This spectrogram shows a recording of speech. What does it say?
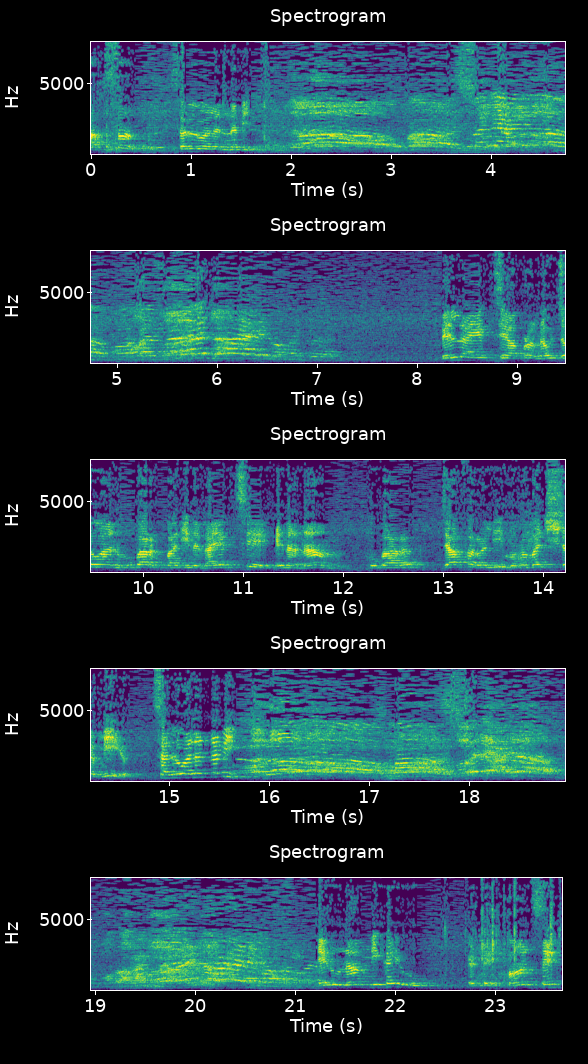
أحسن صلوا على النبي પહેલા એક છે આપણા નવજવાન મુબારકબાદી ને લાયક છે એના નામ મુબારક જાફર અલી મોહમ્મદ શમીર સલ્લુ અલ નબી એનું નામ નીકળ્યું એટલે પાંચ સેન્ટ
